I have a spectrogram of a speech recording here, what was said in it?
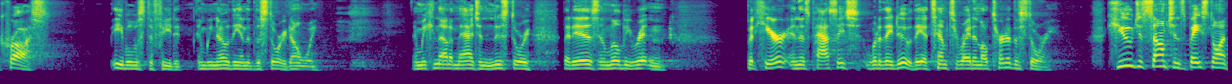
cross, evil was defeated. And we know the end of the story, don't we? And we cannot imagine the new story that is and will be written but here in this passage, what do they do? They attempt to write an alternative story. Huge assumptions based on,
